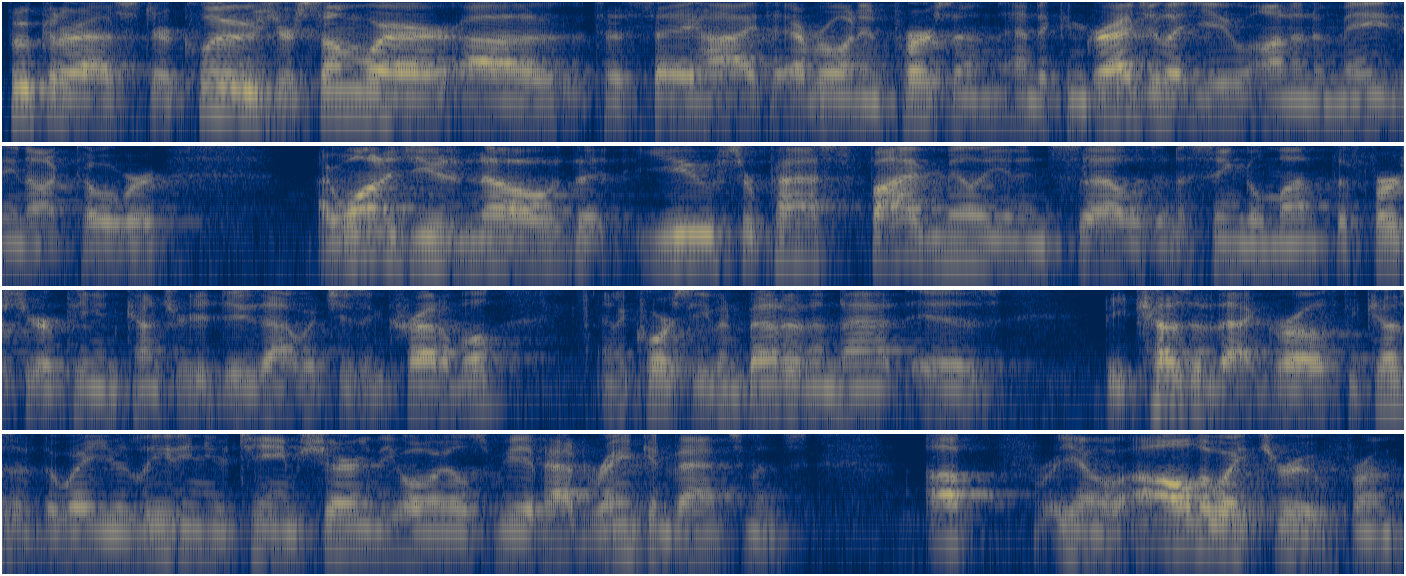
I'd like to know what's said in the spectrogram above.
Bucharest or Cluj or somewhere uh, to say hi to everyone in person and to congratulate you on an amazing October. I wanted you to know that you surpassed 5 million in sales in a single month, the first European country to do that, which is incredible. And of course, even better than that is because of that growth, because of the way you're leading your team, sharing the oils, we have had rank advancements up, you know, all the way through from,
